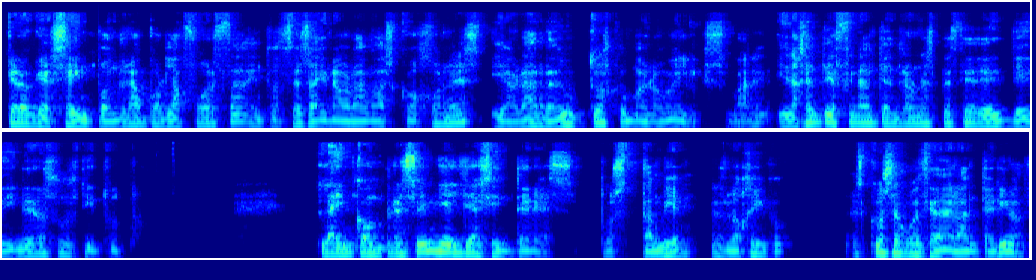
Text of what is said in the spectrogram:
creo que se impondrá por la fuerza, entonces ahí no habrá más cojones y habrá reductos como en Obelix, ¿vale? Y la gente al final tendrá una especie de, dinero sustituto. La incomprensión y el desinterés, pues también es lógico, es consecuencia de lo anterior.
